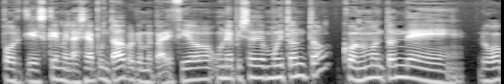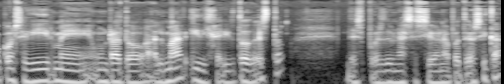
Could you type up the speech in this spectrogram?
porque es que me las he apuntado porque me pareció un episodio muy tonto, con un montón de... luego conseguirme un rato al mar y digerir todo esto, después de una sesión apoteósica,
